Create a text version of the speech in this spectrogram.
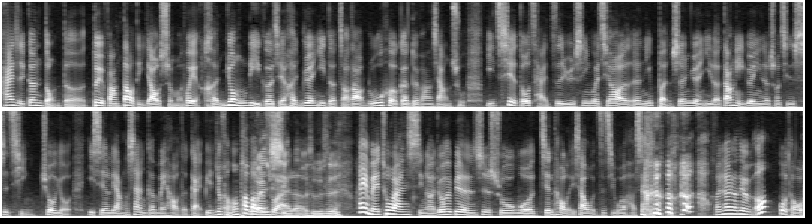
开始更懂得对方到底要什么，会很用力，而且很愿意的找到如何跟对方相处。一切都采自于是因为七号的人你本身愿意了。当你愿意的时候，其实事情就有一些良善跟美好的改变，就粉红泡泡就出来了，了是不是？他也没突然醒啊，就会变成是说我检讨了一下我自己，我好像 好像有点哦过头，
